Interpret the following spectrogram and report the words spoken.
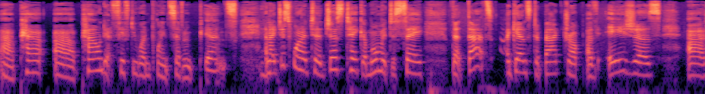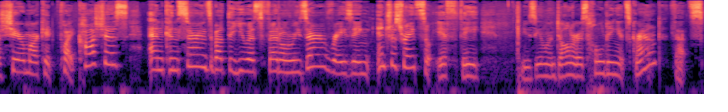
uh, pa- uh, pound at 51.7 pence. And I just wanted to just take a moment to say that that's against a backdrop of Asia's uh, share market quite cautious and concerns about the US Federal Reserve raising interest rates. So if the New Zealand dollar is holding its ground, that's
